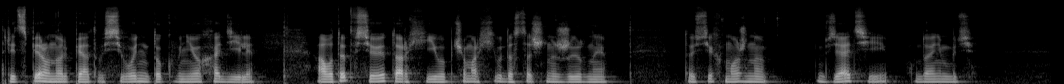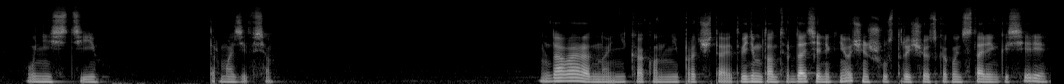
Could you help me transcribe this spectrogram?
31.05. Сегодня только в нее ходили. А вот это все это архивы. Причем архивы достаточно жирные. То есть их можно взять и куда-нибудь унести. Тормозит все. Давай, родной, никак он не прочитает. Видимо, там твердотельник не очень шустрый, еще из какой-нибудь старенькой серии.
